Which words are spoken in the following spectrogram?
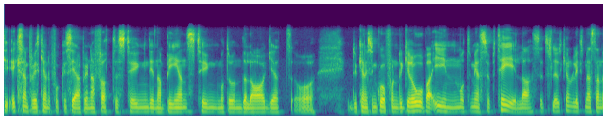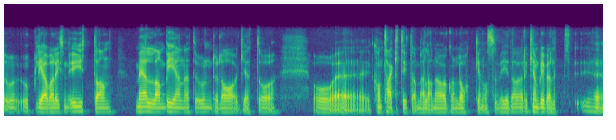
exempelvis kan du fokusera på dina fötters tyngd, dina bens tyngd mot underlaget och du kan liksom gå från det grova in mot det mer subtila så till slut kan du liksom nästan uppleva liksom ytan mellan benet och underlaget och, och eh, kontaktyta mellan ögonlocken och så vidare. Det kan bli väldigt eh,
